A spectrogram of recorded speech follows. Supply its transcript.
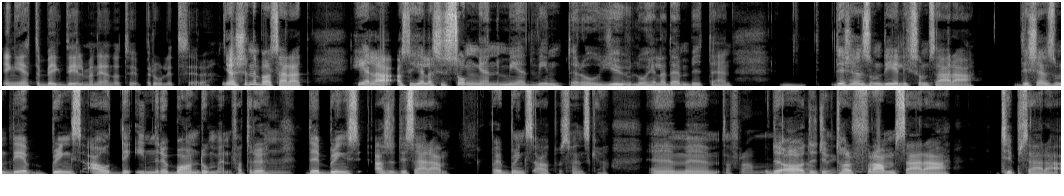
ingen jättebig deal men det är ändå typ roligt att se det. Jag känner bara så här att hela, alltså hela säsongen med vinter och jul och hela den biten, det känns som det är liksom så här. Det känns som det brings out det inre barndomen, fattar du? Mm. Det brings, alltså det är så här, vad är brings out på svenska? Ehm, Ta fram Du, ja, du typ tar fram så här, typ så här,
